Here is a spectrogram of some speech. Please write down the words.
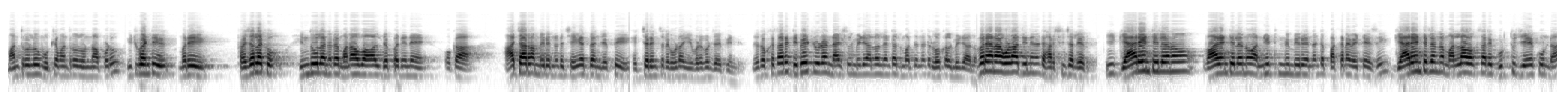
మంత్రులు ముఖ్యమంత్రులు ఉన్నప్పుడు ఇటువంటి మరి ప్రజలకు హిందువులు అన్నట్టు మనోభావాలు దెబ్బతినే ఒక ఆచారం మీరు ఏంటంటే చేయొద్దని చెప్పి హెచ్చరించడం కూడా ఇవ్వడం కూడా చెప్పింది మీరు ఒక్కసారి డిబేట్ చూడండి నేషనల్ మీడియాలో లేదంటే మొత్తం ఏంటంటే లోకల్ మీడియాలో. ఎవరైనా కూడా దీన్ని ఏంటంటే హర్షించలేదు. ఈ గ్యారెంటీలను వారంటీలను అన్నిటిని మీరు ఏంటంటే పక్కన పెట్టేసి గ్యారెంటీలను మళ్ళా ఒకసారి గుర్తు చేయకుండా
